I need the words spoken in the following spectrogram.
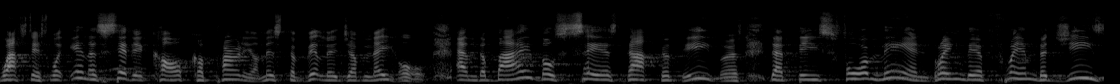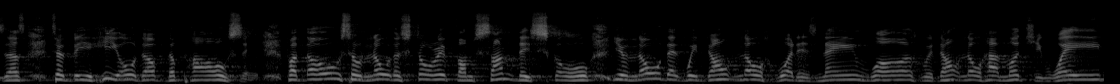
watch this. We're in a city called Capernaum, it's the village of Nahum. And the Bible says, Dr. Beavers, that these four men bring their friend to Jesus to be healed of the palsy. For those who know the story from Sunday school, you know that we don't know what his name was, we don't know how much he weighed,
